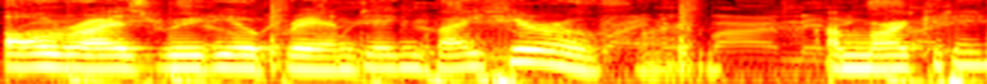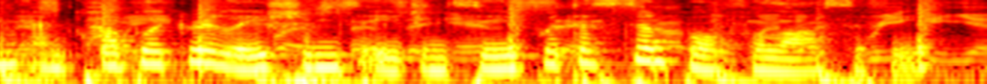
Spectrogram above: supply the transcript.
All Rise Radio branding by Hero Farm, a marketing and public relations agency with a simple philosophy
